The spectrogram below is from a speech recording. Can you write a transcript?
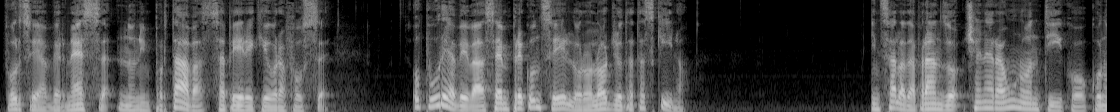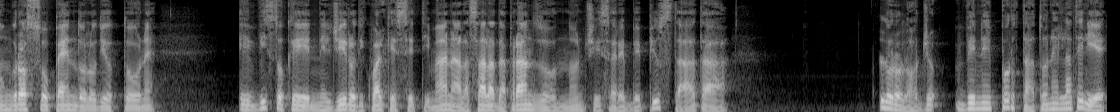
Forse a Vernès non importava sapere che ora fosse, oppure aveva sempre con sé l'orologio da taschino. In sala da pranzo ce n'era uno antico con un grosso pendolo di ottone e visto che nel giro di qualche settimana la sala da pranzo non ci sarebbe più stata, l'orologio venne portato nell'atelier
